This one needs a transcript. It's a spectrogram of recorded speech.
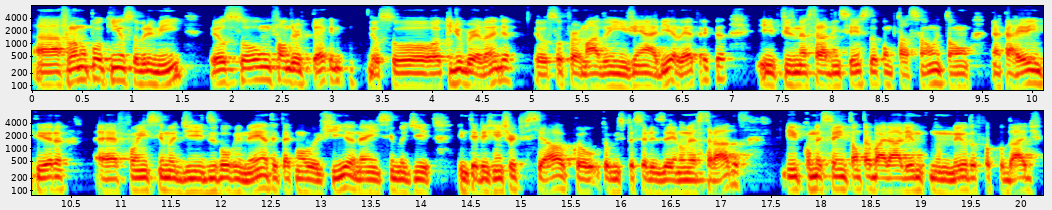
Uh, falando um pouquinho sobre mim, eu sou um founder técnico, eu sou aqui de Uberlândia, eu sou formado em engenharia elétrica e fiz mestrado em ciência da computação, então minha carreira inteira é, foi em cima de desenvolvimento e tecnologia, né, em cima de inteligência artificial, que eu, que eu me especializei no mestrado, e comecei então a trabalhar ali no, no meio da faculdade,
